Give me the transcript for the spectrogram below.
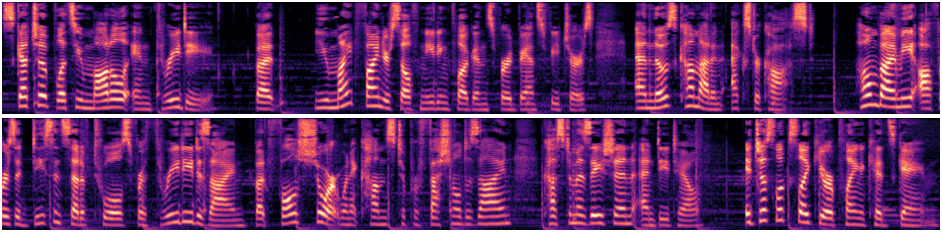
SketchUp lets you model in 3D, but you might find yourself needing plugins for advanced features, and those come at an extra cost. Home by Me offers a decent set of tools for 3D design, but falls short when it comes to professional design, customization, and detail. It just looks like you're playing a kid's game.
